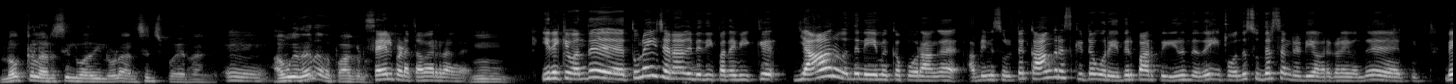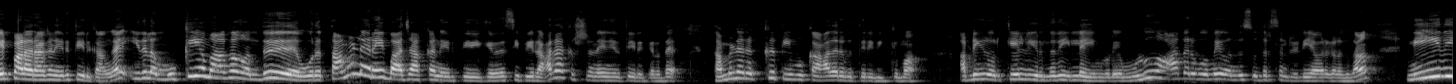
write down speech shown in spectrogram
லோக்கல் அரசியல்வாதிகளோட அனுசரிச்சு போயிடுறாங்க. அவங்க தானே அதை பார்க்கணும். செயல்பட தவறுறாங்க. இன்னைக்கு வந்து துணை ஜனாதிபதி பதவிக்கு யார் வந்து நியமிக்க போறாங்க அப்படின்னு சொல்லிட்டு காங்கிரஸ் கிட்ட ஒரு எதிர்பார்ப்பு இருந்தது. இப்போ வந்து சுதர்சன் ரெட்டி அவர்களை வந்து வேட்பாளராக நிறுத்தி இருக்காங்க இதுல முக்கியமாக வந்து ஒரு தமிழரை பாஜக நிறுத்தி இருக்கிறது சிபி ராதாகிருஷ்ணனை நிறுத்தி இருக்கிறது தமிழருக்கு திமுக ஆதரவு தெரிவிக்குமா? அப்படிங்கிற ஒரு கேள்வி இருந்தது. இல்லை எங்களுடைய முழு ஆதரவுமே வந்து சுதர்சன் ரெட்டி அவர்களுக்கு தான். நீதி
